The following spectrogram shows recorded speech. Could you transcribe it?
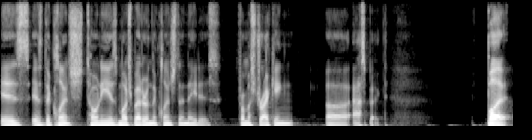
Is is the clinch? Tony is much better in the clinch than Nate is from a striking uh, aspect. But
